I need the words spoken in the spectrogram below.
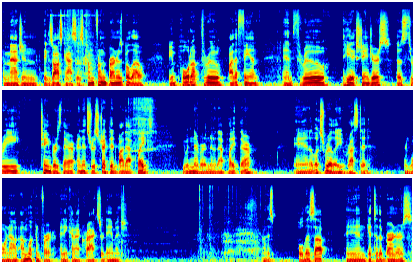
imagine the exhaust gases coming from the burners below, being pulled up through by the fan and through the heat exchangers, those three chambers there, and it's restricted by that plate. You would never know that plate there and it looks really rusted and worn out. I'm looking for any kind of cracks or damage. Now let's pull this up and get to the burners.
